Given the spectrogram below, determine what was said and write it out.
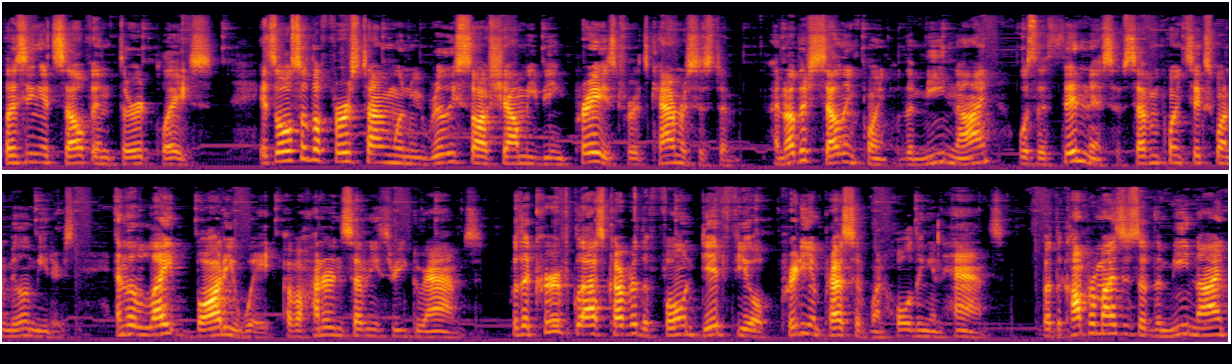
placing itself in third place. It's also the first time when we really saw Xiaomi being praised for its camera system. Another selling point of the Mi 9 was the thinness of 7.61mm and the light body weight of 173 grams. With a curved glass cover, the phone did feel pretty impressive when holding in hands. but the compromises of the Mi 9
